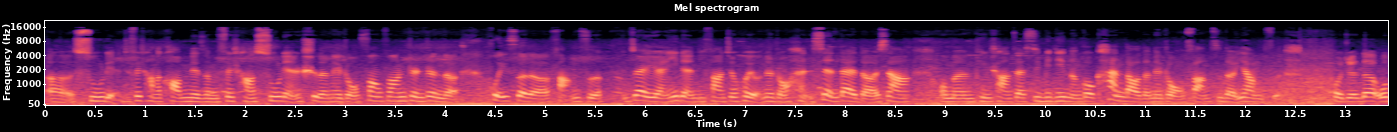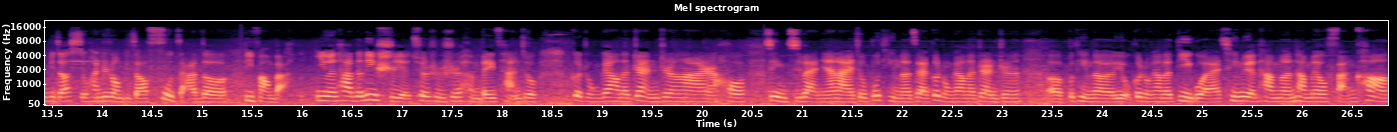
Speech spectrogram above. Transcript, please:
呃苏联，就非常的 communism，非常苏联式的那种方方正正的 灰色的房子。再远一点地方就会有那种很现代的，像我们平常在 CBD 能够看到的那种房子的样子。我觉得我比较喜欢这种比较复杂的地方吧，因为它的历史也确实是很悲惨，就各种各样的战争啊，然后近几百年来就不停的在各种各样的战争，呃，不停的有各种各样。的帝国来侵略他们，他们有反抗。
